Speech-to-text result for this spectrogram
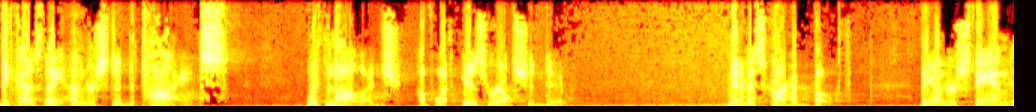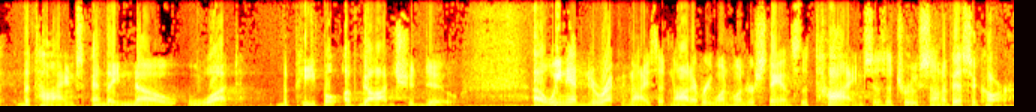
because they understood the times with knowledge of what Israel should do. Men of Issachar have both. They understand the times and they know what the people of God should do. Uh, we need to recognize that not everyone who understands the times is a true son of Issachar.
